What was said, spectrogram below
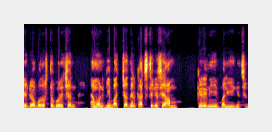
ডেকে অপদস্থ করেছেন। এমনকি বাচ্চাদের কাছ থেকে সে আম কেড়ে নিয়ে পালিয়ে গেছেন।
